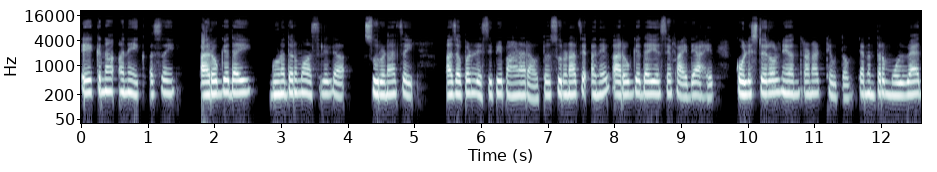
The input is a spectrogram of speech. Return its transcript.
एक ना अनेक असे आरोग्यदायी गुणधर्म असलेल्या सुरणाचे आज आपण रेसिपी पाहणार आहोत. तर सुरणाचे अनेक आरोग्यदायी असे फायदे आहेत. कोलेस्टेरॉल नियंत्रणात ठेवतं. त्यानंतर मूळव्याध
